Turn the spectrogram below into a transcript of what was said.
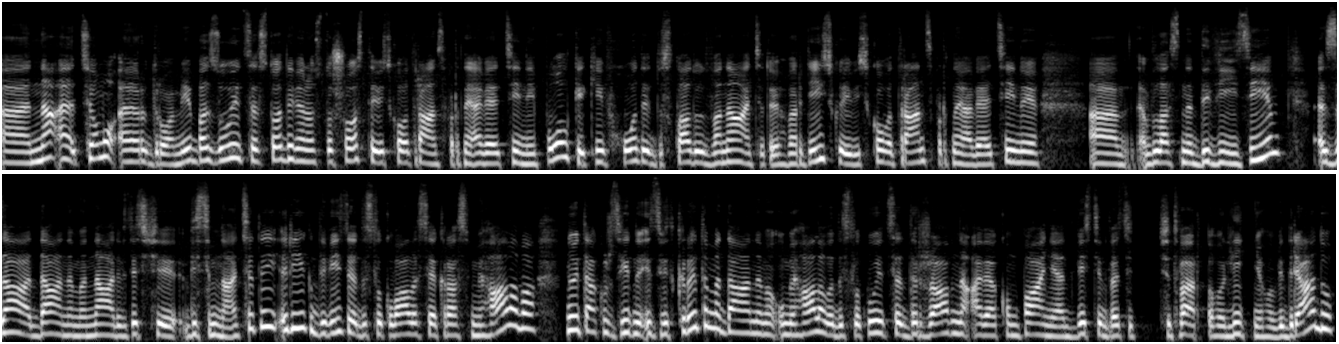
Е, На цьому аеродромі базується 196-й військово-транспортний авіаційний полк, який входить до складу 12-ї гвардійської військово-транспортної авіаційної власне дивізії. За даними на 2018 рік, дивізія дислокувалася якраз в Мігалова. Ну і також згідно із відкритими даними, у Мігалова дислокується державна авіакомпанія 224-го літнього відряду.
